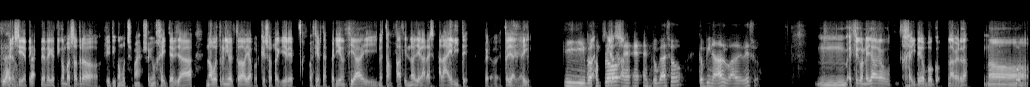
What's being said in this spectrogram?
Claro, Pero sí, desde, claro. desde que estoy con vosotros, critico mucho más. Soy un hater ya, no a vuestro nivel todavía, porque eso requiere pues, cierta experiencia y no es tan fácil ¿no? llegar a la élite. Pero estoy ahí, ahí. Y, por ejemplo, sí, ajá. en, tu caso, ¿qué opina Alba de, eso? Mm, es que con ella hateo poco, la verdad. No,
